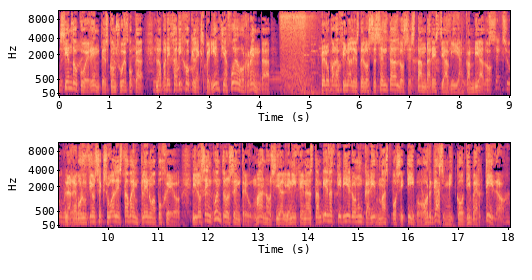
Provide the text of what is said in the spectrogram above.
Siendo coherentes con su época, la pareja dijo que la experiencia fue horrenda pero para finales de los 60 los estándares ya habían cambiado. La revolución sexual estaba en pleno apogeo y los encuentros entre humanos y alienígenas también adquirieron un cariz más positivo, orgásmico, divertido.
